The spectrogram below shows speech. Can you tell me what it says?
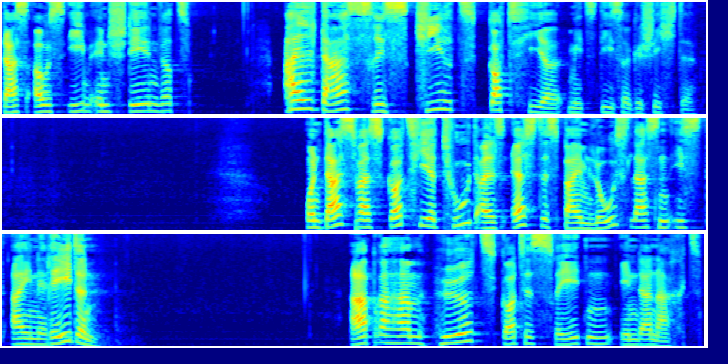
das aus ihm entstehen wird. All das riskiert Gott hier mit dieser Geschichte. Und das, was Gott hier tut als erstes beim Loslassen, ist ein Reden. Abraham hört Gottes Reden in der Nacht.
